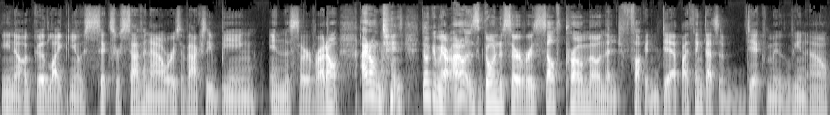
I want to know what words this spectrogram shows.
you know a good like you know six or seven hours of actually being in the server. I don't I don't don't get me wrong. I don't just go into servers self promo and then fucking dip. I think that's a dick move. You know.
